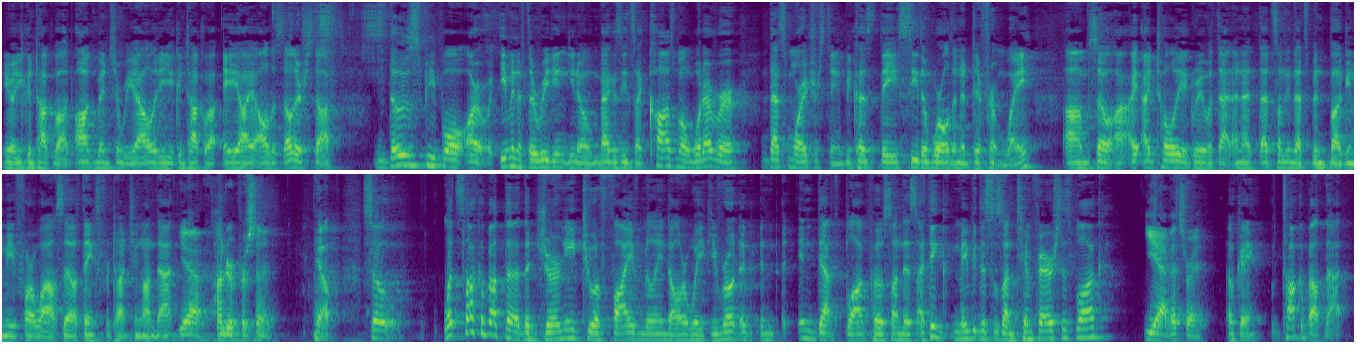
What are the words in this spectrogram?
you know you can talk about augmented reality, you can talk about AI, all this other stuff. Those people are even if they're reading you know magazines like cosmo whatever that's more interesting because they see the world in a different way. Um, so I, I totally agree with that and that, that's something that's been bugging me for a while so thanks for touching on that. Yeah 100% yep. So let's talk about the, the journey to a $5 million week you wrote an in-depth blog post on this. I think maybe this was on tim ferriss's blog? Yeah that's right. Okay talk about that.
